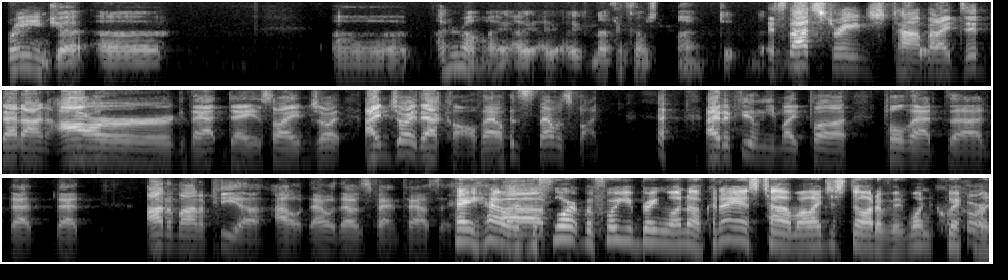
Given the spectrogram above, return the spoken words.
strange. Uh, uh, uh, I don't know. I, I, I, I nothing comes to mind. To, It's not strange, Tom, but I did bet on ARG that day, so I enjoy I enjoyed that call. That was that was fun. I had a feeling you might pull, pull that uh, that that onomatopoeia out. That was, that was fantastic. Hey Howard, Um, before before you bring one up, can I ask Tom? While I just thought of it, one quick one.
